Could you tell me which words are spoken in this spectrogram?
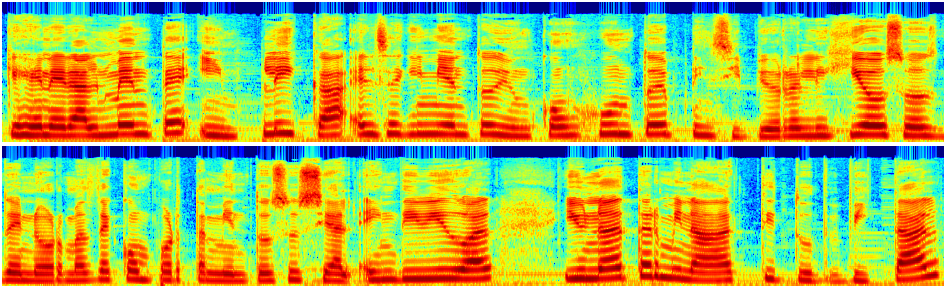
que generalmente implica el seguimiento de un conjunto de principios religiosos, de normas de comportamiento social e individual y una determinada actitud vital,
